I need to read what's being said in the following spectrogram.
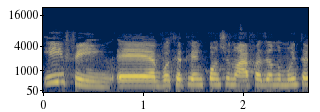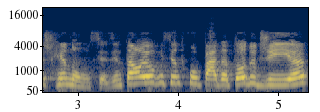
enfim, é, você tem que continuar fazendo muitas renúncias. Então, eu me sinto culpada todo dia.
